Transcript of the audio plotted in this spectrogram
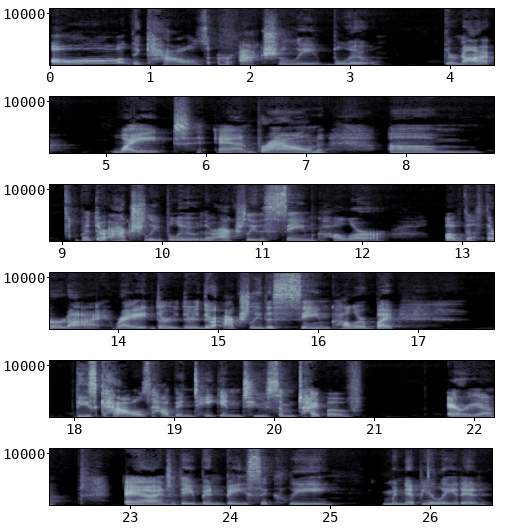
all the cows are actually blue. They're not white and brown. Um, but they're actually blue. They're actually the same color of the third eye, right? They're they're they're actually the same color, but these cows have been taken to some type of area and they've been basically manipulated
